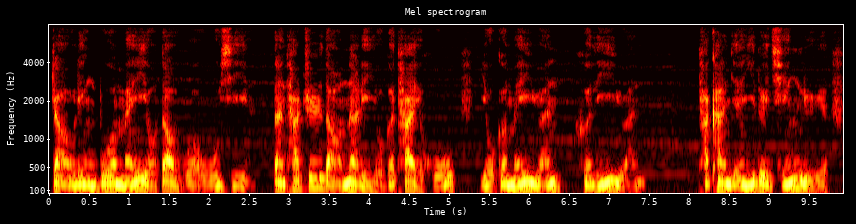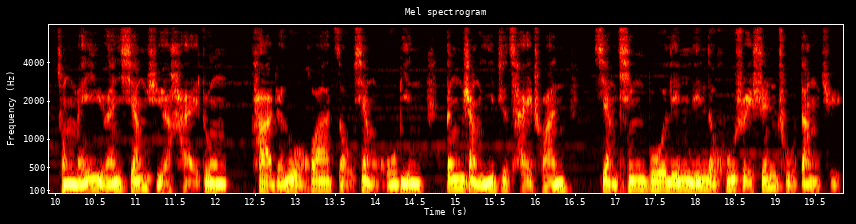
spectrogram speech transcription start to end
赵令波没有到过无锡，但他知道那里有个太湖，有个梅园和梨园。他看见一对情侣从梅园香雪海中踏着落花走向湖滨，登上一只彩船。向清波粼粼的湖水深处荡去，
